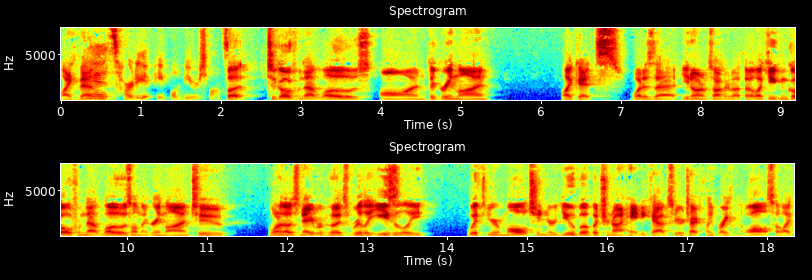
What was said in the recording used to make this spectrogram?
like that yeah, it's hard to get people to be responsible. but to go from that Lowe's on the Green Line, like it's what is that? You know what I'm talking about though. Like you can go from that Lowe's on the Green Line to one of those neighborhoods really easily with your mulch and your Yuba, but you're not handicapped, so you're technically breaking the law. So like,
